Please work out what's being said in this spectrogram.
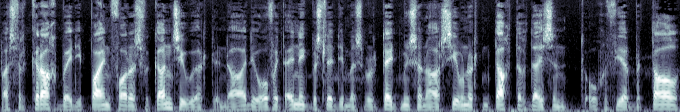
was verkragt by die Pine Forest vakansieoord en daar het die hof uiteindelik besluit die munisipaliteit moes aan haar 780 000 ongeveer betaal.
